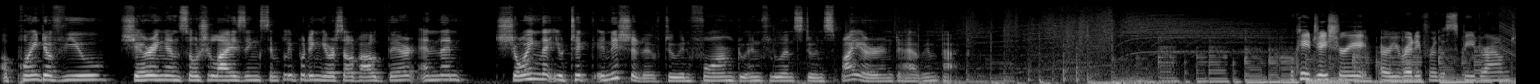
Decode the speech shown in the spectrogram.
a point of view, sharing and socializing, simply putting yourself out there, and then showing that you took initiative to inform, to influence, to inspire, and to have impact. Okay, Jayshree, are you ready for the speed round?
